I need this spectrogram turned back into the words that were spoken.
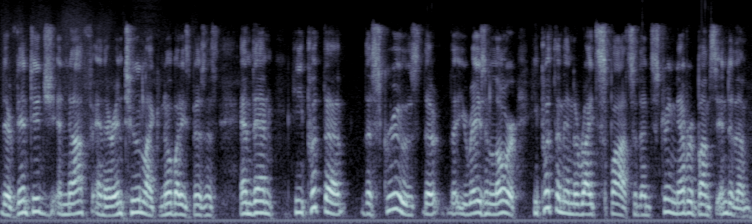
They're vintage enough, and they're in tune like nobody's business. And then he put the the screws that that you raise and lower. He put them in the right spot so the string never bumps into them,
